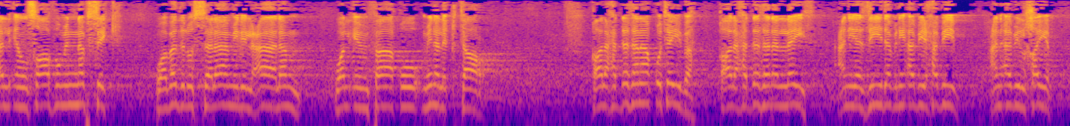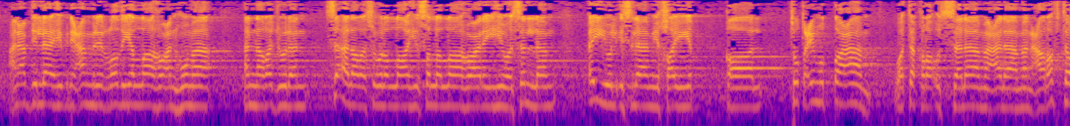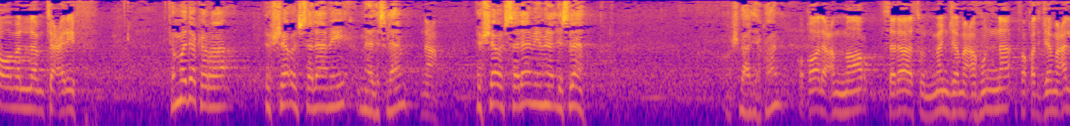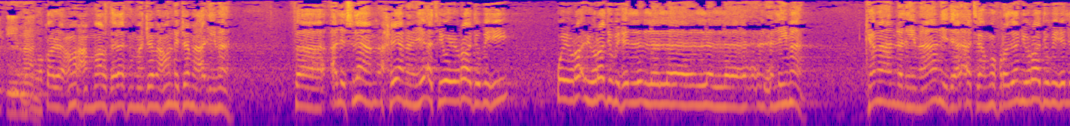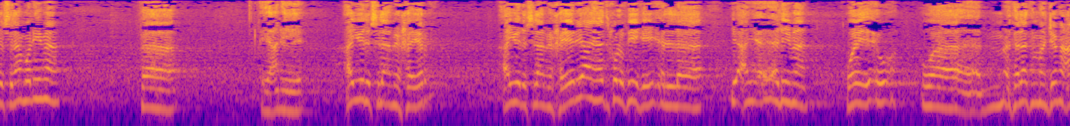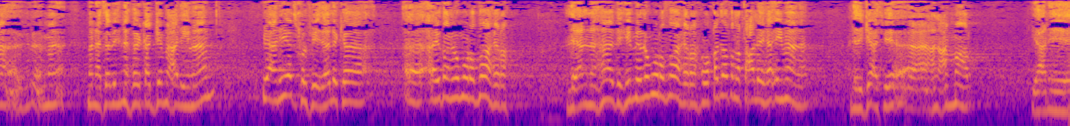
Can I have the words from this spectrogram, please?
الإنصاف من نفسك. وبذل السلام للعالم والإنفاق من الإقتار. قال حدثنا قتيبة قال حدثنا الليث عن يزيد بن أبي حبيب عن أبي الخير عن عبد الله بن عمرو رضي الله عنهما أن رجلا سأل رسول الله صلى الله عليه وسلم أي الإسلام خير؟ قال تطعم الطعام وتقرأ السلام على من عرفت ومن لم تعرف. ثم ذكر إفشاء السلام من الإسلام؟ نعم. إفشاء السلام من الإسلام. وش بعد قال وقال عمار ثلاث من جمعهن فقد جمع الإيمان. وقال عمار ثلاث من جمعهن جمع الإيمان. فالإسلام أحيانا يأتي ويراد به ويراد به ال ال ال ال الإيمان. كما أن الإيمان إذا أتى مفردا يراد به الإسلام والإيمان. ف يعني أي الإسلام خير؟ أي الإسلام خير؟ يعني يدخل فيه يعني الإيمان. وثلاث من جمع من أتى به فقد جمع الإيمان. يعني يدخل في ذلك آه، أيضا الأمور الظاهرة. لأن هذه من الأمور الظاهرة وقد أطلق عليها إيمانا. الذي جاءت آه، عن عمار. يعني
